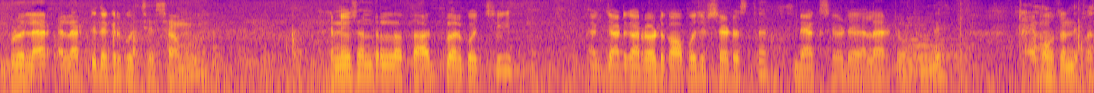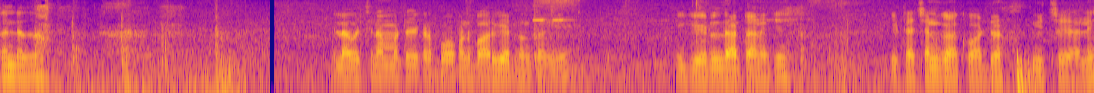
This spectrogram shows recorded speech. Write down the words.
ఇప్పుడు ఎల్ఆర్ ఎల్ఆర్టీ దగ్గరికి వచ్చేసాము. న్యూ సెంటర్లో థర్డ్ ఫ్లోర్కి వచ్చి ఎగ్జాక్ట్గా రోడ్డుకి ఆపోజిట్ సైడ్ వస్తే బ్యాక్ సైడ్ ఎల్ఆర్టీ ఉంటుంది. టైం అవుతుంది పదండి వెళ్దాం. ఇలా వచ్చినమ్మంటే ఇక్కడ పోకుండా బార్ గేట్లు ఉంటాయి. ఈ గేట్లు దాటడానికి ఈ టచ్ అండ్ కార్డు యూజ్ చేయాలి.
